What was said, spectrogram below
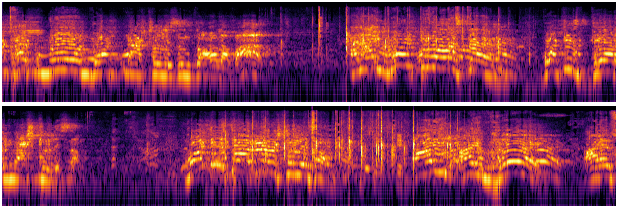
not have known what nationalism is all about. And I want to ask them, what is their nationalism? What is their nationalism? I, I've heard, I have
